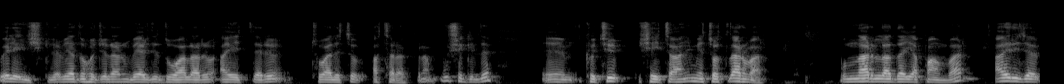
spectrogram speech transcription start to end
Böyle ilişkiler ya da hocaların verdiği duaları, ayetleri tuvalete atarak falan. Bu şekilde e, kötü şeytani metotlar var. Bunlarla da yapan var. Ayrıca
